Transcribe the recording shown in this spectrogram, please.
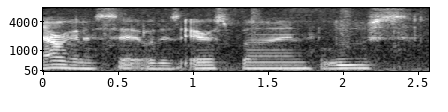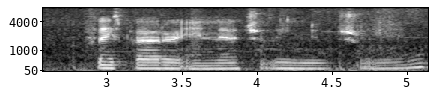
Now we're gonna set with this Airspun loose face powder and naturally neutral.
